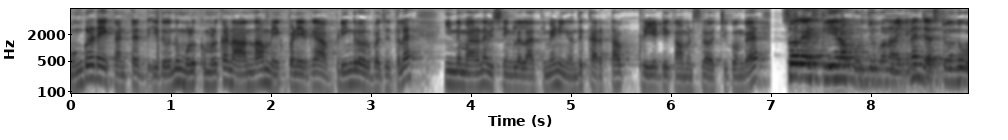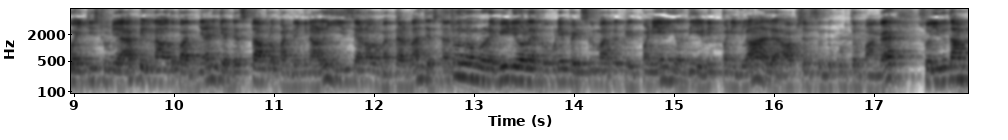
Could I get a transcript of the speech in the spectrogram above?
உங்களுடைய கண்டென்ட் இது வந்து முழுக்க முழுக்க நான் தான் மேக் பண்ணியிருக்கேன் அப்படிங்கிற ஒரு பட்சத்தில் இந்த மாதிரியான விஷயங்கள் எல்லாத்தையுமே நீங்கள் வந்து கரெக்டாக கிரியேட்டிவ் காமெண்ட்ஸில் வச்சுக்கோங்க. ஸோ கைஸ் கிளியராக புரிஞ்சுக்கணும்னு நினைக்கிறேன். ஜஸ்ட் வந்து ஒய்டி ஸ்டுடியோ ஆப் இல்லைனா வந்து பார்த்தீங்கன்னா நீங்கள் டெஸ்க்டாப்பில் பண்ணுறீங்கனாலும் ஈஸியான ஒரு மெத்தட் தான். ஜஸ்ட் வந்து உங்களோட வீடியோவில் இருக்கக்கூடிய பென்சில் மார்க்கை கிளிக் பண்ணி நீங்கள் வந்து எடிட் பண்ணிக்கலாம். அதில் ஆப்ஷன்ஸ் வந்து கொடுத்துருப்பாங்க. ஸோ இதுதான்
